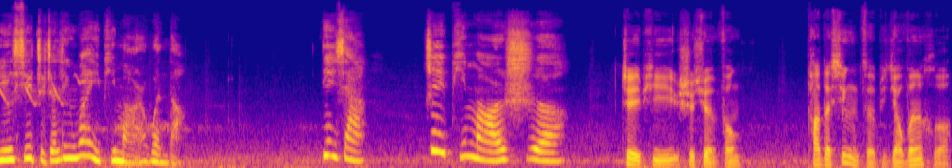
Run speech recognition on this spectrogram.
云溪指着另外一匹马儿问道：“殿下，这匹马儿是？”“这匹是旋风，它的性子比较温和，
